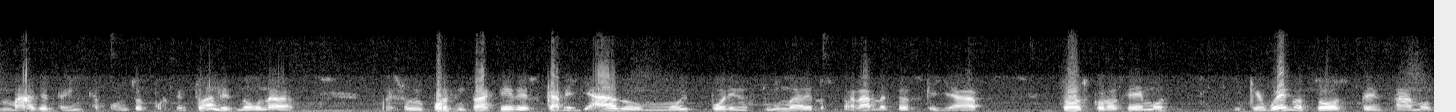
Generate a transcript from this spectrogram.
más de 30 puntos porcentuales, no una pues un porcentaje descabellado, muy por encima de los parámetros que ya todos conocemos y que bueno, todos pensamos,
